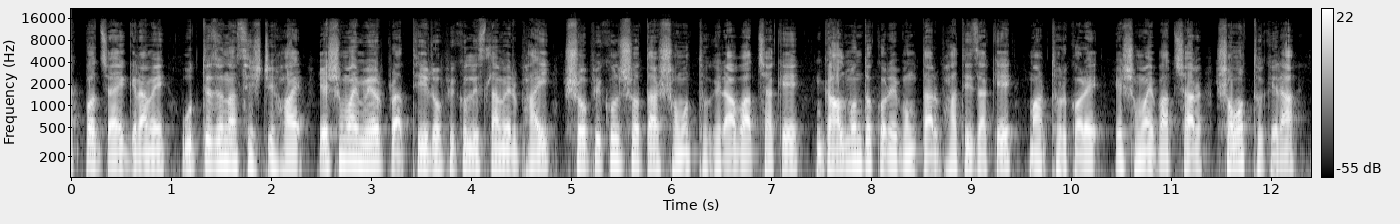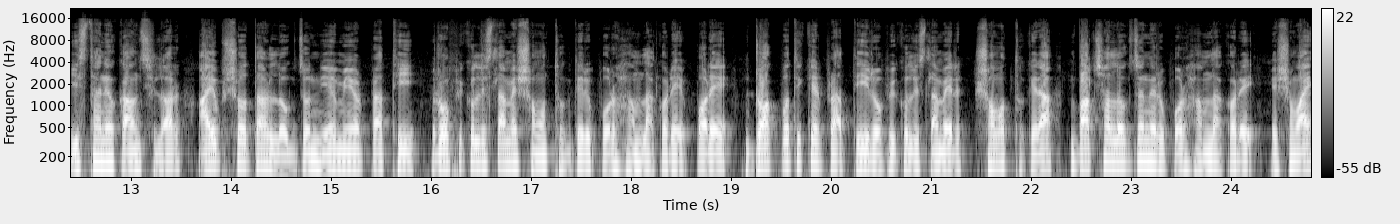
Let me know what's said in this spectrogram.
এক পর্যায়ে গ্রামে উত্তেজনা সৃষ্টি হয়। এ সময় মেয়র প্রার্থী রফিকুল ইসলামের ভাই শফিকুল সহ তার সমর্থকেরা বাচ্চাকে গালমন্দ করে এবং তার ভাতিজাকে মারধর করে। এ সময় বাদশার সমর্থকেরা স্থানীয় কাউন্সিলর আয়ুব সহ তার লোকজন নিয়ে মেয়র প্রার্থী রফিকুল ইসলামের সমর্থকদের উপর হামলা করে। পরে ডক প্রতীকের প্রার্থী রফিকুল ইসলামের সমর্থকেরা বাদশাহ লোকজনের উপর হামলা করে। এ সময়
